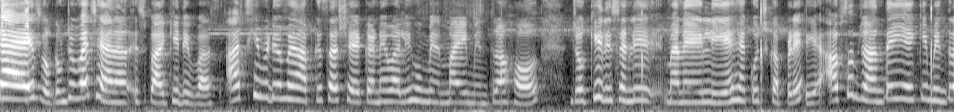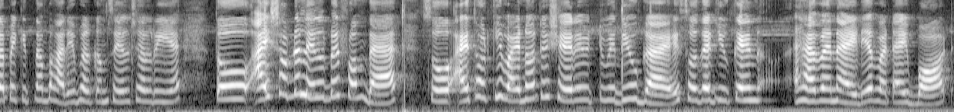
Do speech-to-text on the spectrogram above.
Guys welcome to my channel Sparky Divas आज की वीडियो में आपके साथ शेयर करने वाली हूँ माई मिंत्रा हॉल जो कि रिसेंटली मैंने लिए हैं कुछ कपड़े आप सब जानते ही हैं कि मिंत्रा पे कितना भारी भरकम सेल चल रही है तो I shop the little bit from that so I thought कि why not to share it with you guys so that you can have an idea what I bought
